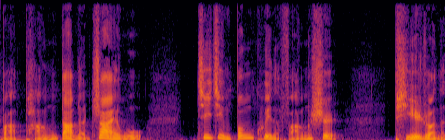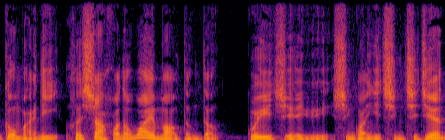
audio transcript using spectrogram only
把庞大的债务、几近崩溃的房市、疲软的购买力和下滑的外贸等等归结于新冠疫情期间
